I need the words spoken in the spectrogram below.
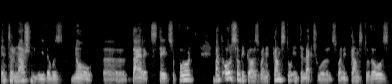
internationally there was no uh, direct state support, but also because when it comes to intellectuals, when it comes to those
